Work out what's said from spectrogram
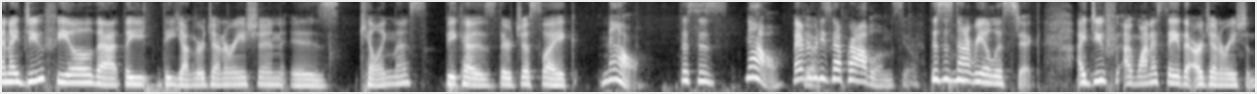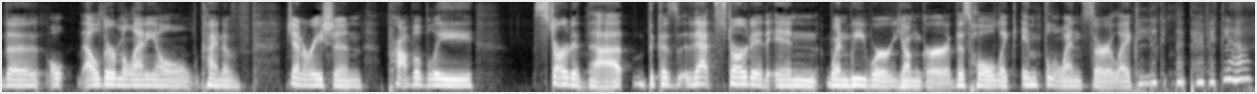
and I do feel that the the younger generation is killing this because they're just like no this is no everybody's got problems. This is not realistic. I do f- i want to say that our generation the ol- elder millennial kind of generation probably started that because that started in when we were younger this whole like influencer like look at my perfect life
